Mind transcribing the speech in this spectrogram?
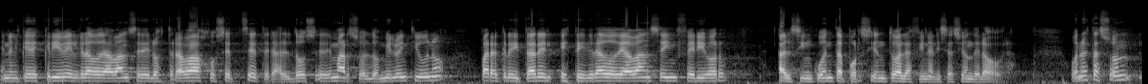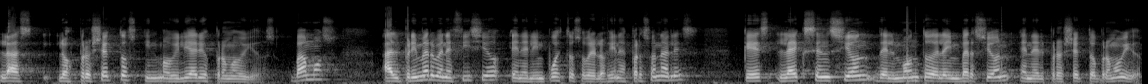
en el que describe el grado de avance de los trabajos, etcétera, el 12 de marzo del 2021 para acreditar este grado de avance inferior al 50% a la finalización de la obra. Bueno, estos son los proyectos inmobiliarios promovidos. Vamos al primer beneficio en el impuesto sobre los bienes personales, que es la exención del monto de la inversión en el proyecto promovido.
